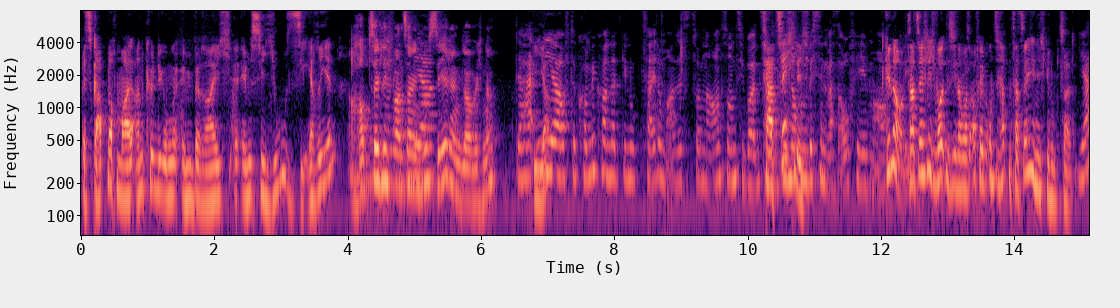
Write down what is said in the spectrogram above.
es gab noch mal Ankündigungen im Bereich äh, MCU-Serien. Hauptsächlich waren es eigentlich Ja. nur Serien, glaube ich, ne? Da hatten Ja. die ja auf der Comic-Con nicht genug Zeit, um alles zu announcen und sie wollten Tatsächlich. noch ein bisschen was aufheben. Auch Genau, die- tatsächlich wollten sie noch was aufheben und sie hatten tatsächlich nicht genug Zeit. Ja,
